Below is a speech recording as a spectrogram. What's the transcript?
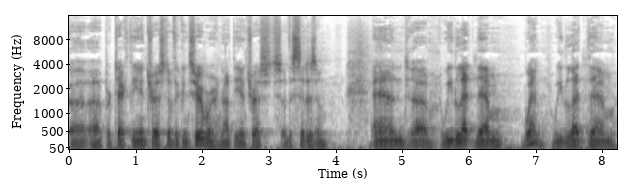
uh, uh, protect the interest of the consumer, not the interests of the citizen. And uh, we let them win. We let them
